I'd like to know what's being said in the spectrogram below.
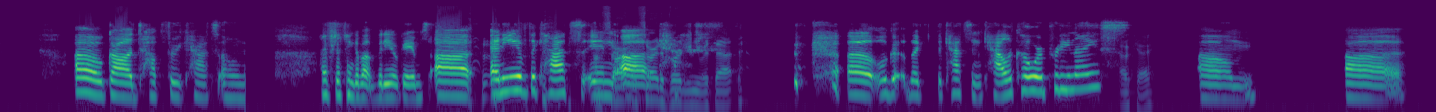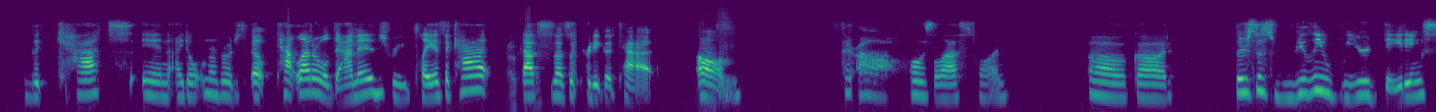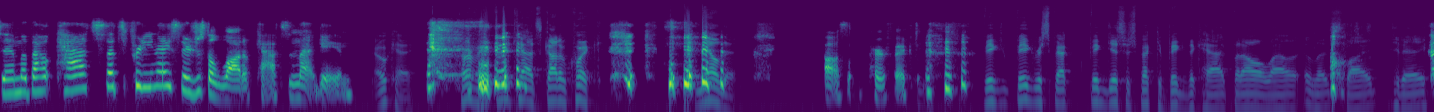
oh God, top three cats. Oh, no. I have to think about video games. Uh, any of the cats I'm in sorry, uh, I'm sorry to burden you with that. uh, we'll go, like the cats in Calico are pretty nice. Okay. um uh the cats in I don't remember what it's oh Catlateral Damage where you play as a cat. Okay. That's that's a pretty good cat. Yes. Um there oh what was the last one? Oh god. There's this really weird dating sim about cats that's pretty nice. There's just a lot of cats in that game. Okay. Perfect. Three cats. Got him quick. Nailed it. Awesome. Perfect. Big, big respect, big disrespect to Big the cat, but I'll allow it and let it slide today.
